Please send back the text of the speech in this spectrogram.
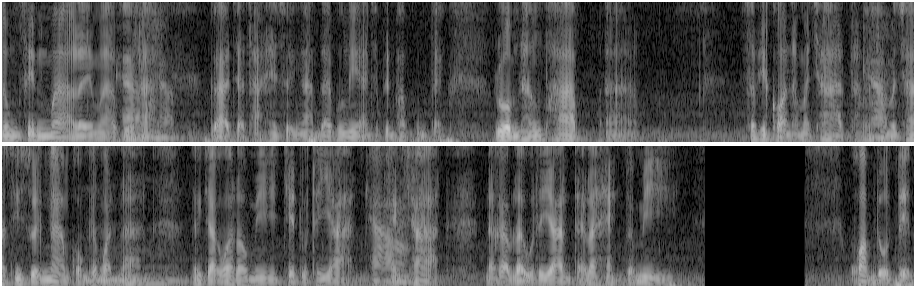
นุ่งสิ้นมาอะไรมาคเพื่อรับถ่ายครับก็อาจจะถ่ายให้สวยงามได้พวกนี้อาจจะเป็นภาพปรุงแต่ง รวมทั้งภาพอ่าทรัพยากรธรรมชาติครับธรรมชาติที่สวยงามของจังหวัดน่านเนื่องจากว่าเรามีเจ็ดอุทยานครับแห่งชาตินะครับ และอุทยานแต่ละแห่งก็มี ความโดดเด่น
